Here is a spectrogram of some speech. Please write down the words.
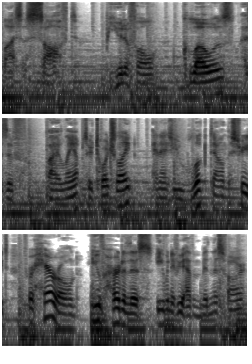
Lots of soft, beautiful glows as if by lamps or torchlight. And as you look down the streets, for Harold, you've heard of this even if you haven't been this far.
